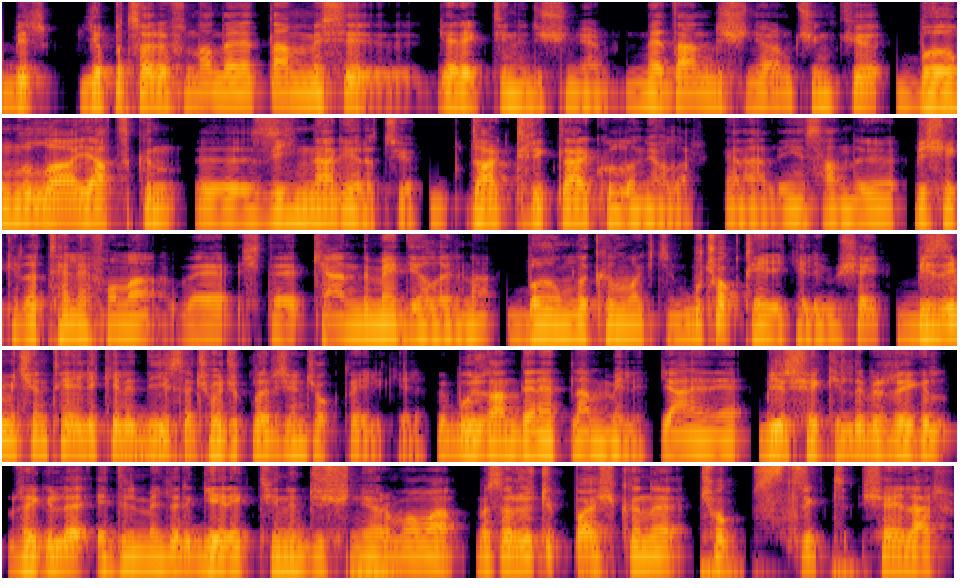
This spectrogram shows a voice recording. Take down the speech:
bir yapı tarafından denetlenmesi gerektiğini düşünüyorum. Neden düşünüyorum? Çünkü bağımlılığa yatkın e, zihinler yaratıyor. Dark trickler kullanıyorlar genelde insanları bir şekilde telefona ve işte kendi medyalarına bağımlı kılmak için. Bu çok tehlikeli bir şey. Bizim için tehlikeli değilse çocuklar için çok tehlikeli. Ve bu yüzden denetlenmeli. Yani bir şekilde bir regül regüle edilmeleri gerektiğini düşünüyorum ama mesela Rütük Başkanı çok strict şeyler,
